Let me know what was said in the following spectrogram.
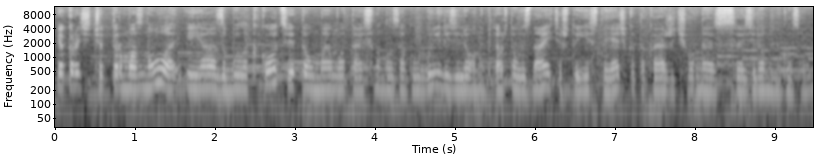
я, короче, что-то тормознула, и я забыла, какого цвета у моего Тайсона глаза, голубые или зеленые, потому что вы знаете, что есть стоячка такая же черная с зелеными глазами.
